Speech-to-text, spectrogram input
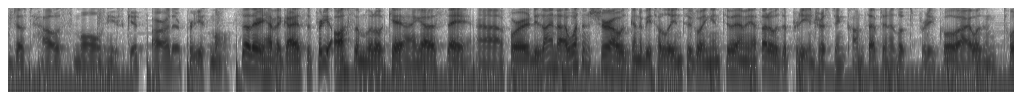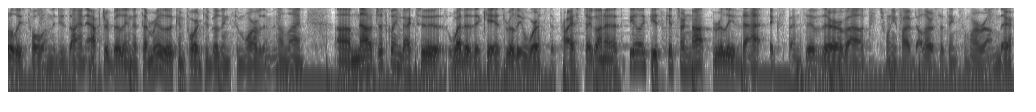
just how small these kits are. They're pretty small. So there you have it guys, it's a pretty awesome little kit, I gotta say. Uh, for a design that I wasn't sure I was gonna be totally into going into it, I mean I thought it was a pretty interesting concept and it looked pretty cool. I wasn't totally sold on the design. After building this, I'm really looking forward to building some more of them in the line. Um, now just going back to whether the kit is really worth the price tag on it, I feel like these kits are not really that expensive. They're about $25 I think, somewhere around there.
